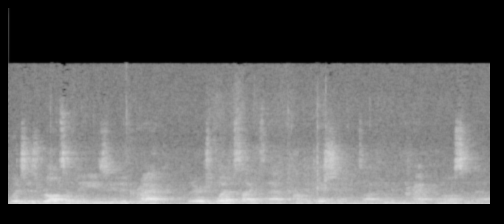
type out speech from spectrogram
which is relatively easy to crack. There's websites that have competitions on who can crack the most of them.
